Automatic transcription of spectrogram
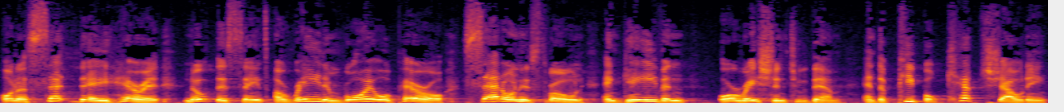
on a set day, Herod, note this, saints, arrayed in royal apparel, sat on his throne and gave an oration to them. And the people kept shouting,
